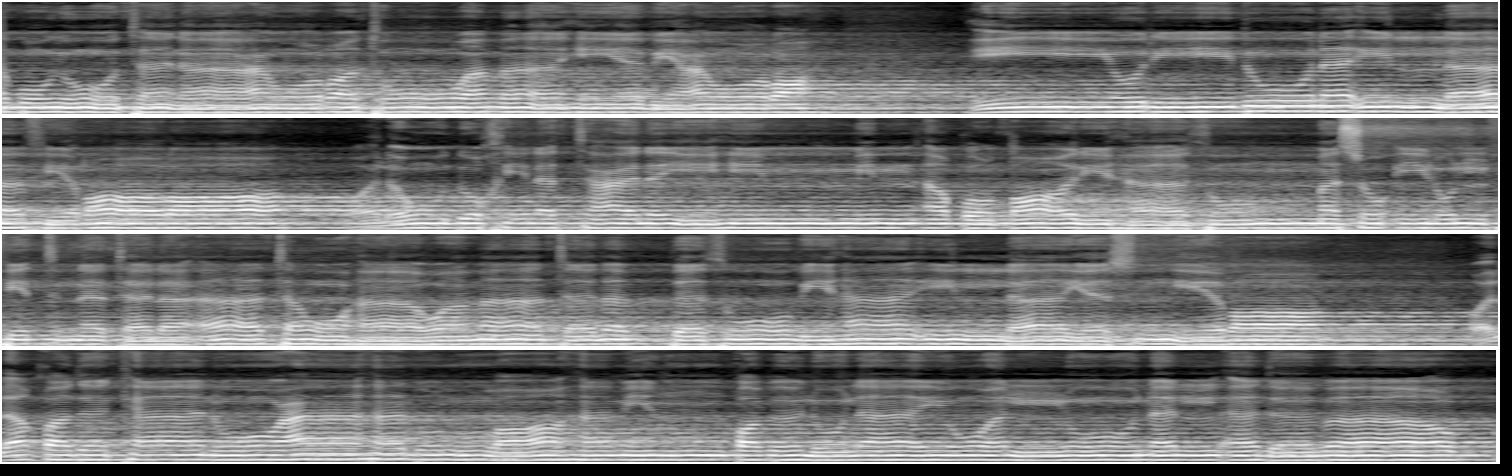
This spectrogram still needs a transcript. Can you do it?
بيوتنا عورة وما هي بعورة. إن يريدون إلا فرارا ولو دخلت عليهم من أقطارها ثم سئلوا الفتنة لآتوها وما تلبثوا بها إلا يسيرا. ولقد كانوا عاهدوا الله من قبل لا يولون الأدبار.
